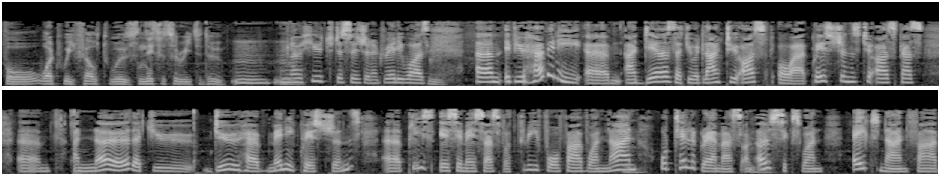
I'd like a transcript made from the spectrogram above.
for what we felt was necessary to do. Mm, A huge decision. It really was. Um, if you have any um, ideas that you would like to ask or uh, questions to ask us, um, I know that you do have many questions. Uh, please SMS us for three four five one nine or telegram us on 061 895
